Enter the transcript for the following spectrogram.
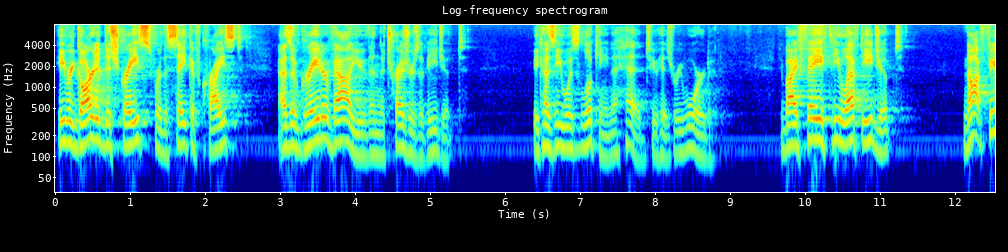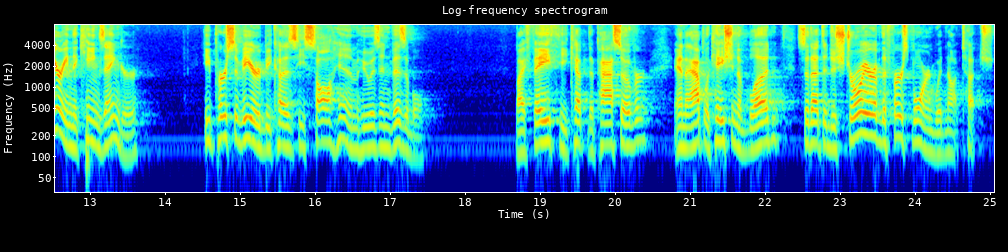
He regarded disgrace for the sake of Christ as of greater value than the treasures of Egypt, because he was looking ahead to his reward. By faith, he left Egypt, not fearing the king's anger. He persevered because he saw him who is invisible. By faith, he kept the Passover and the application of blood, so that the destroyer of the firstborn would not touch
